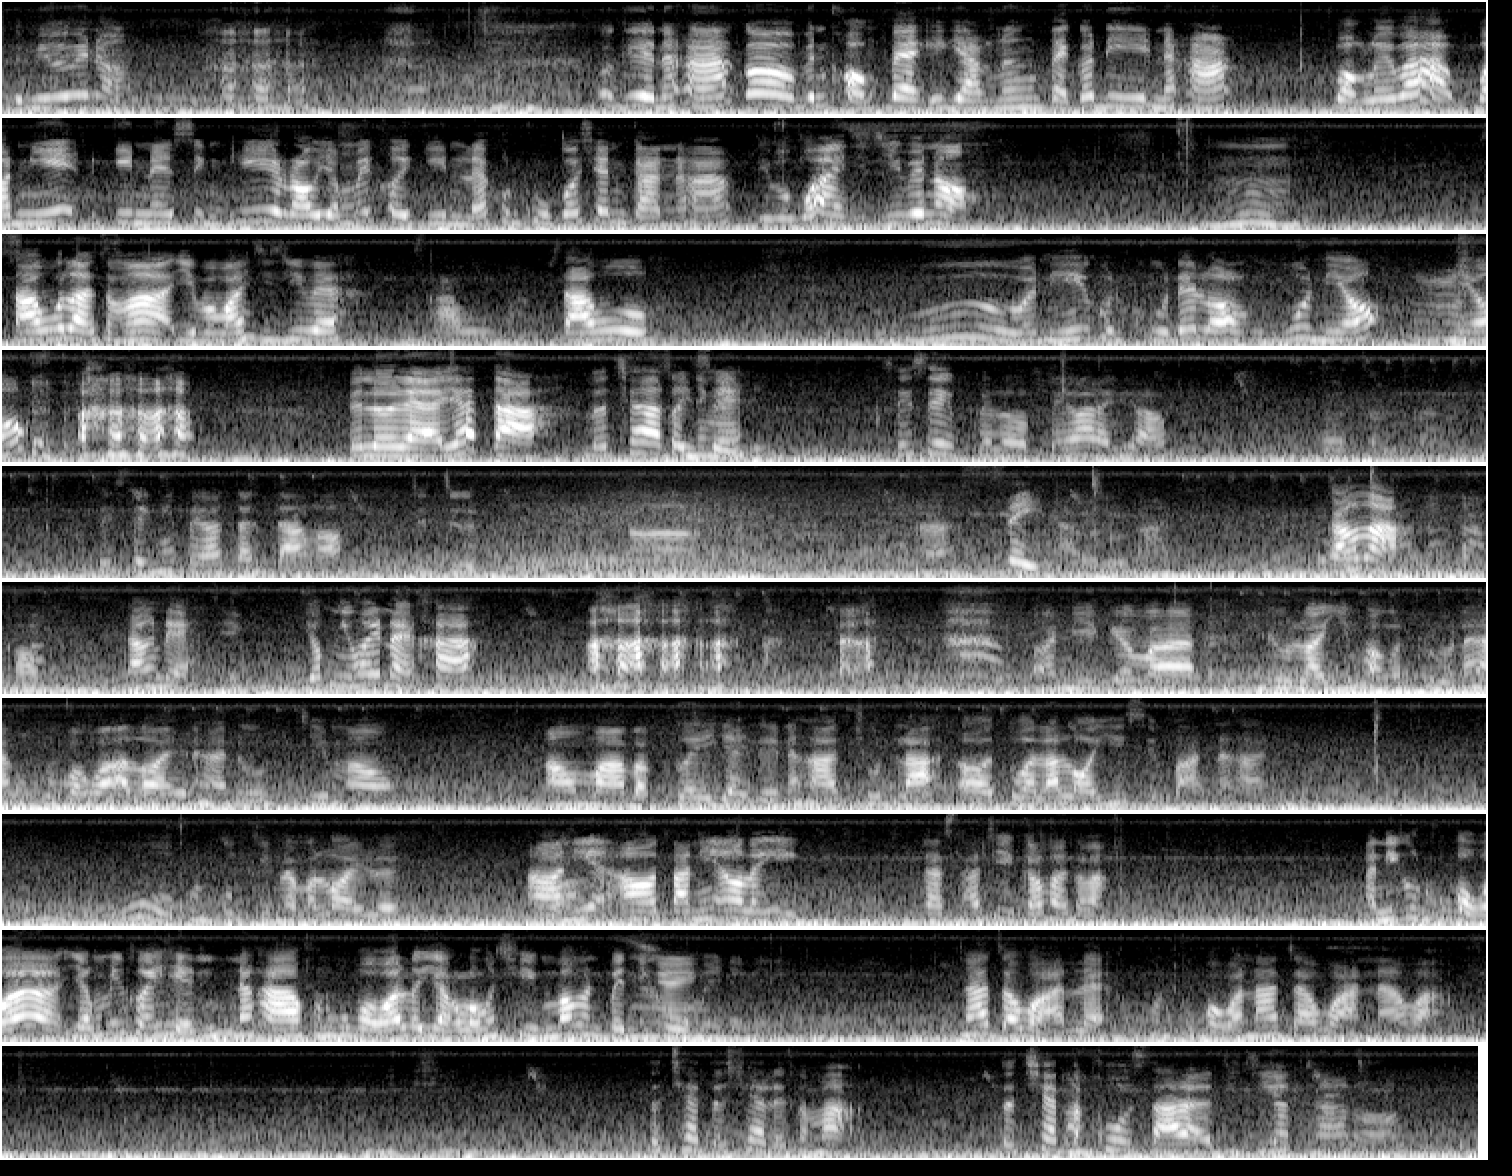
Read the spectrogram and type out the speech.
จะมีไว้เนาะโอเคนะคะ ก็เป็นของแปลกอีกอย่างหนึ่งแต่ก็ดีนะคะ บอกเลยว่าวันนี้กินในสิ่งที่เรายังไม่เคยกินและคุณครูก็เช่นกันนะคะยีบว่าจีจีเวเนาะอืมซาวูล่ะสมายีบว่าจีจีเวซาวูซาวูอู้วันนี้คุณครูได้ลองอู้เหนียวเหนียวไปเลยแหละย่าตารสชาติเป็นยังไงซิกซิกไปเลยแปลว่าอะไรพี่เขาซิกซิกนี่แปลว่าจางๆเนาะจืดๆอ่าอะเซ็ง กังล่ะကောင်းกังเดยกนิ้วให้หน่อยค่ะ วันนี้แกมาดูรอยยิ้มของคุณครูนะคะ คุณครูบอกว่าอร่อยนะคะ ดูจิ้มเอา เอามาแบบตัวใหญ่ๆเลยนะคะ ชุดละเออตัวละร้อยยี่สิบบาทนะคะโอ้โหคุณครูกินแบบอร่อยเลยอ่าอันนี้เอาตอนนี้เอาอะไรอีก แต่ซาจิก็หมายถึงว่าอันนี้คุณครูบอกว่ายังไม่เคยเห็นนะคะ คุณครูบอกว่าเลยอยากลองชิมว่ามันเป็นยังไงไม่ได้ไม่ได้น่าจะหวานแหละคุณครู บอกว่าน่าจะหวานนะว่ะแต่แช่แต่แช่เลยสมะแต่แช่ตะคู่ซาแหละจริงชัดช้าเนาะ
